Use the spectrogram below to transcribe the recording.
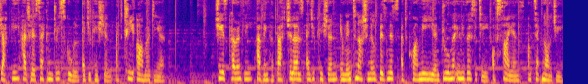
Gyakie had her secondary school education at T. Ahmadiyya. She is currently having her bachelor's education in international business at Kwame Nkrumah University of Science and Technology.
